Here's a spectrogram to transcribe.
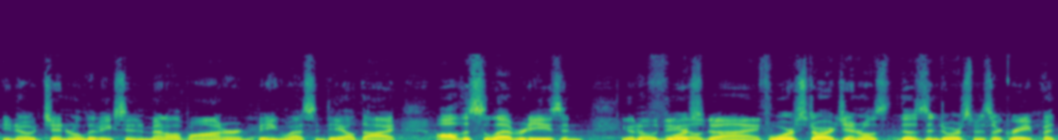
you know General Livingston and Medal of Honor and Bing West and Dale Dye all the celebrities and Good you know, old four- Dale Dye. four star generals those endorsements are great but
